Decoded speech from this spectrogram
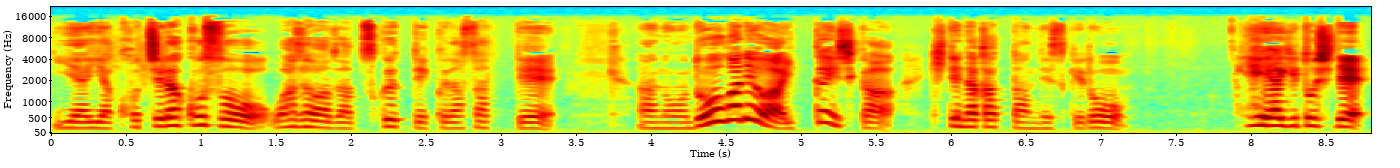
いやいやこちらこそわざわざ作ってくださってあの動画では1回しか着てなかったんですけど部屋着として、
